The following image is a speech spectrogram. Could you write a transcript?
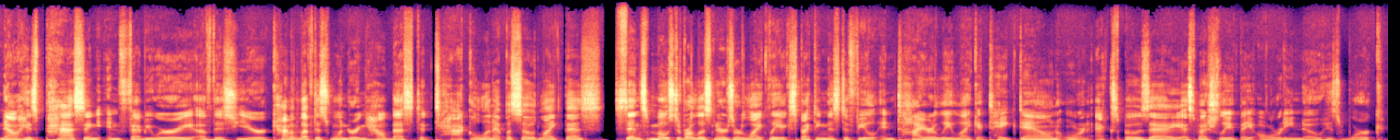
Now, his passing in February of this year kind of left us wondering how best to tackle an episode like this, since most of our listeners are likely expecting this to feel entirely like a takedown or an expose, especially if they already know his work.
